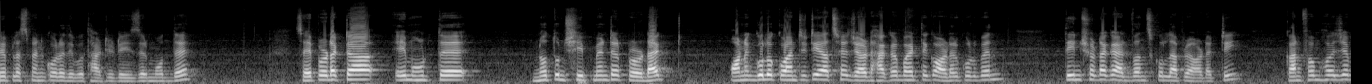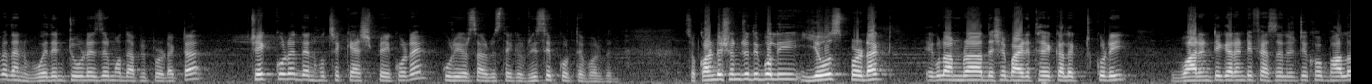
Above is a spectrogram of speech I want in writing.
রিপ্লেসমেন্ট করে দেবো থার্টি ডেজের মধ্যে। সেই প্রোডাক্টটা এই মুহূর্তে নতুন শিপমেন্টের প্রোডাক্ট অনেকগুলো কোয়ান্টিটি আছে, যারা ঢাকার বাইরে থেকে অর্ডার করবেন। তিনশো টাকা অ্যাডভান্স করলে আপনার অর্ডারটি কনফার্ম হয়ে যাবে দেন উইদিন টু ডেজের মধ্যে আপনি প্রোডাক্টটা চেক করে দেন হচ্ছে ক্যাশ পে করে কুরিয়ার সার্ভিস থেকে রিসিভ করতে পারবেন। সো কন্ডিশন যদি বলি ইউজ প্রোডাক্ট এগুলো আমরা দেশের বাইরে থেকে কালেক্ট করি। ওয়ারেন্টি গ্যারান্টি ফ্যাসিলিটি খুব ভালো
